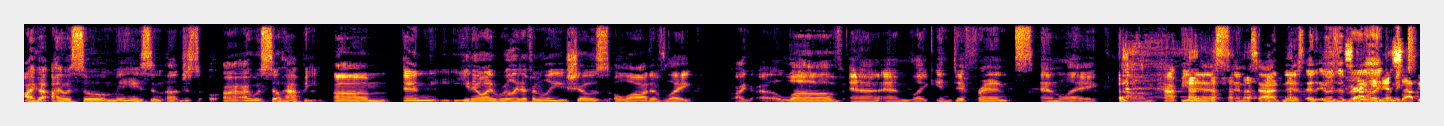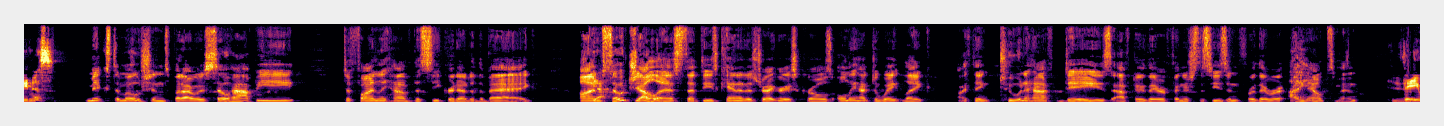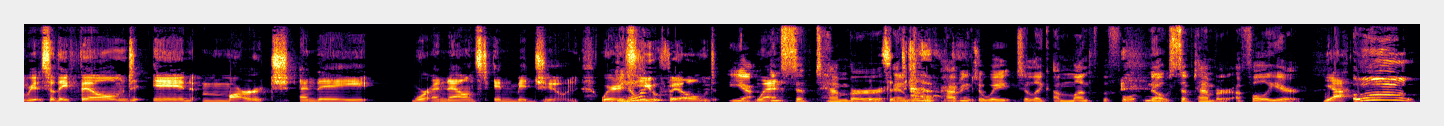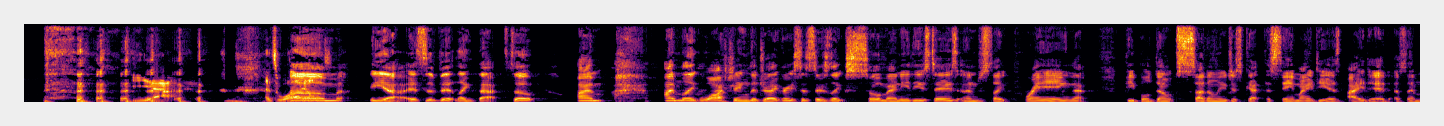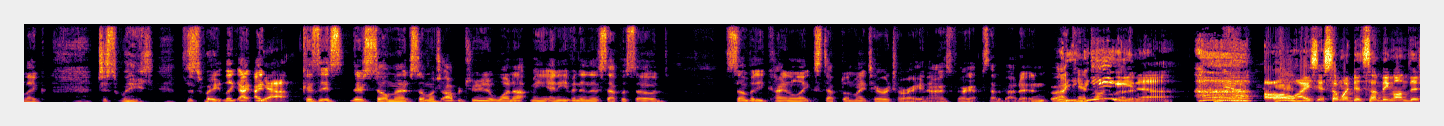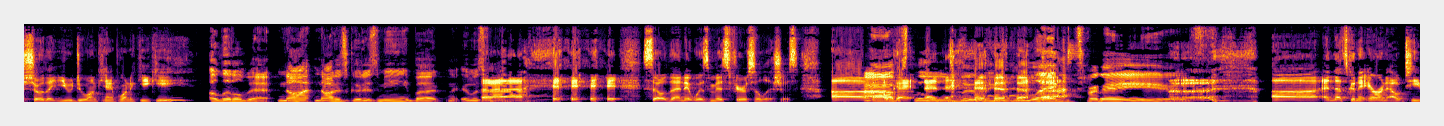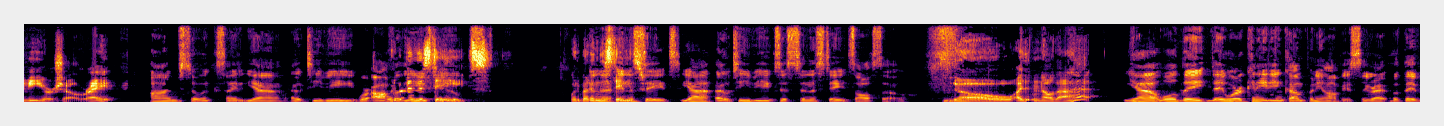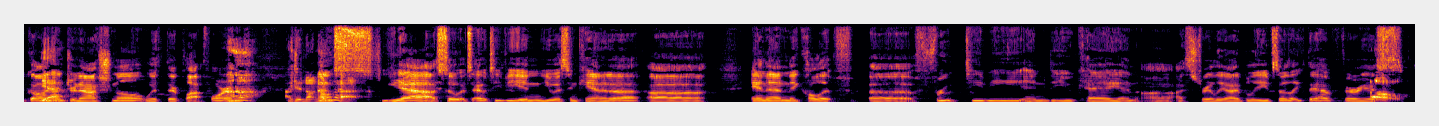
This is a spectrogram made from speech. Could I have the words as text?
I got I was so amazed and uh, just I I was so happy. Um and you know, I really definitely shows a lot of like like uh, love and and like indifference and like um happiness and sadness. And it was a very like mixed, mixed emotions, but I was so happy to finally have the secret out of the bag. I'm Yeah. so jealous that these Canada's Drag Race girls only had to wait like I think two and a half days after they were finished the season for their I- announcement. They re- so they filmed in March and they were announced in mid June. Whereas You know you, filmed Yeah, When? in September, In and we're having to wait till like a month before. No, September, a full year. yeah, Oh, yeah. That's wild. um, yeah, it's a bit like that. So I'm, I'm like watching the drag races. There's like so many these days, and I'm just like praying that people don't suddenly just get the same idea as I did. As I'm like, just wait, just wait. Like I, I yeah. because it's there's so much so much opportunity to one up me, and even in this episode. Somebody kind of like stepped on my territory, and I was very upset about it. And I can't talk about it. oh, Yeah. I see. Someone did something on this show that you do on Camp Wannakiki. A little bit, not not as good as me, but it was. Uh, so then it was Miss Fiercalicious. Um, okay. absolutely And, legs for days. uh, and that's going to air on Out TV, your show, right? I'm so excited. Yeah, Out TV. We're off What of in the States? What about in, In the, the, in the States? states, yeah, Out TV exists in the states also. No, I didn't know that. Yeah, well, they they were a Canadian company, obviously, right? But they've gone Yeah. international with their platform. I did not know And that. Yeah, so it's Out TV in U.S. and Canada, uh, and then they call it uh, Fruit TV in the U.K. and uh, Australia, I believe. So like they have various Oh,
